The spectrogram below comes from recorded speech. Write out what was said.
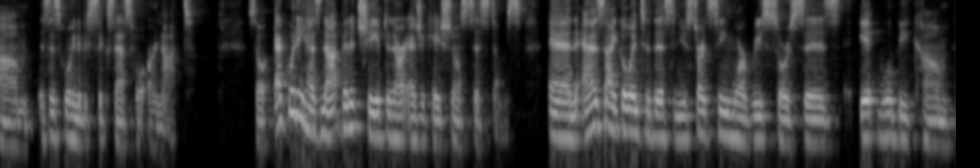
Um, is this going to be successful or not? So equity has not been achieved in our educational systems. And as I go into this and you start seeing more resources, it will become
